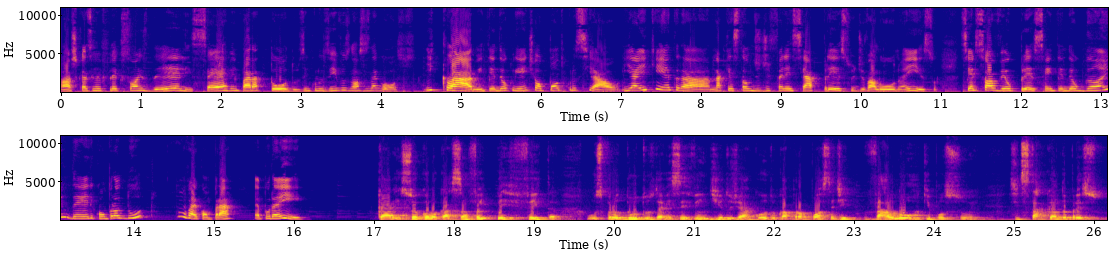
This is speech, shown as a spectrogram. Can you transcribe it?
Acho que as reflexões dele servem para todos, inclusive os nossos negócios. E claro, entender o cliente é o ponto crucial. E aí que entra na questão de diferenciar preço de valor, não é isso? Se ele só vê o preço sem entender o ganho dele com o produto, não vai comprar. É por aí? Karen, sua colocação foi perfeita. Os produtos devem ser vendidos de acordo com a proposta de valor que possuem, se destacando do preço.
